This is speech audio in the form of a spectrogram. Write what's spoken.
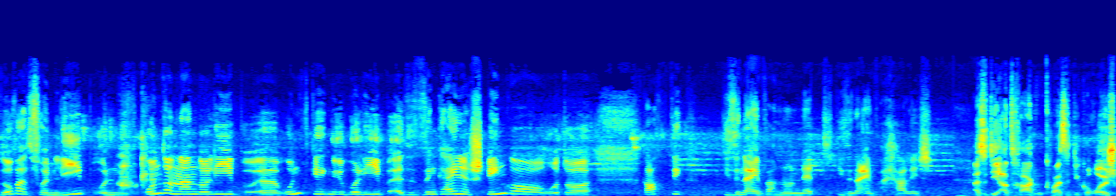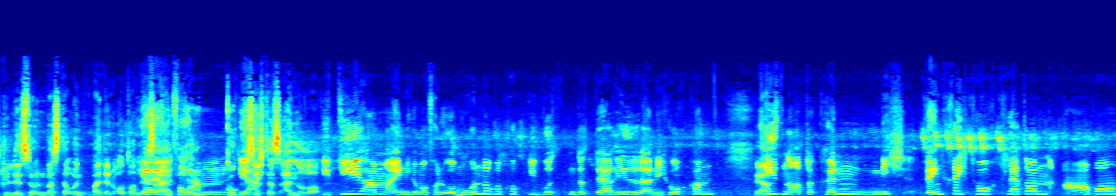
sowas von lieb und Okay. untereinander lieb, äh, uns gegenüber lieb. Also es sind keine Stinker oder garstig. Die sind einfach nur nett, die sind einfach herrlich. Also die ertragen quasi die Geräuschkulisse und was da unten bei den Ottern Ja, ist ja, einfach und haben- gucken sich haben- das an, oder? Die, die haben eigentlich immer von oben runter geguckt, die wussten, dass der Riese da nicht hochkommt. Ja. Riesenotter können nicht senkrecht hochklettern, aber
